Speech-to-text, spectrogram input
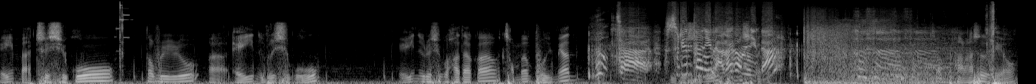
A 맞추시고 W 아 A 누르시고 A 누르시고 하다가 정면 보이면 자, 수류탄이 날아갑니다. 점프 안 하셔도 돼요.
